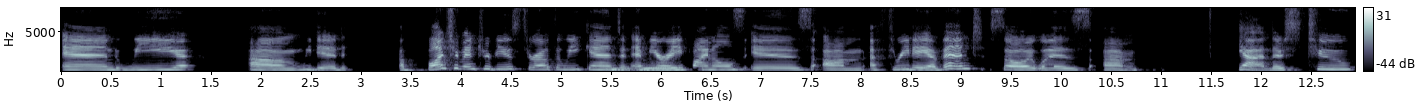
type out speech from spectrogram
and we um, we did a bunch of interviews throughout the weekend mm-hmm. and MBRA finals is um, a three day event. So it was, um, yeah, there's two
